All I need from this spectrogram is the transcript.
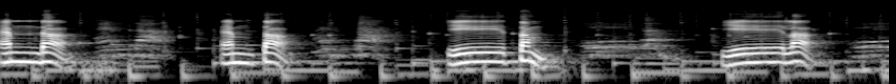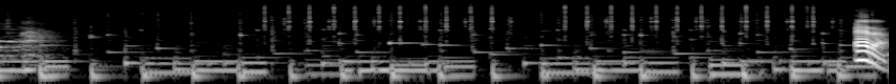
ఎండా ఎంత? ఏతం. ఏల. ఎర.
